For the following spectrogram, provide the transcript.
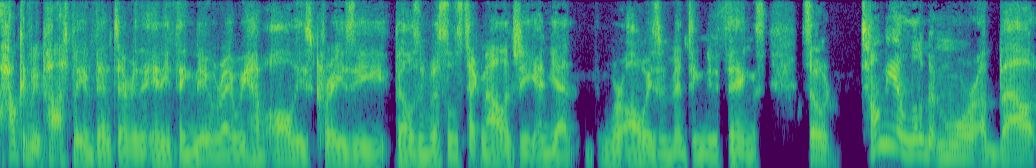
how could we possibly invent everything anything new, right? We have all these crazy bells and whistles technology, and yet we're always inventing new things. So tell me a little bit more about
